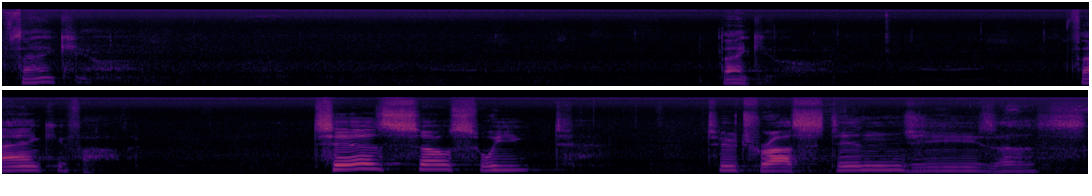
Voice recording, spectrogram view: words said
Thank you. Thank you, Lord. Thank you, Father. Tis so sweet to trust in Jesus,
